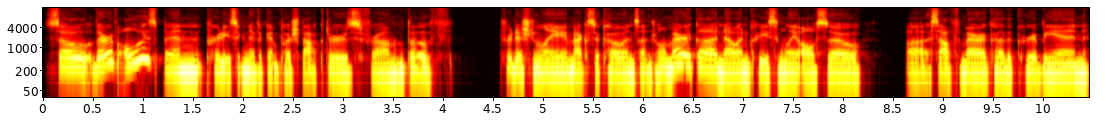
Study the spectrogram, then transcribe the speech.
So, there have always been pretty significant push factors from both traditionally Mexico and Central America, now increasingly also uh, South America, the Caribbean,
